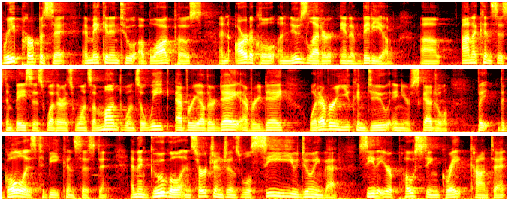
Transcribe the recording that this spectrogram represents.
repurpose it, and make it into a blog post, an article, a newsletter, and a video uh, on a consistent basis, whether it's once a month, once a week, every other day, every day, whatever you can do in your schedule. But the goal is to be consistent. And then Google and search engines will see you doing that see that you're posting great content,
